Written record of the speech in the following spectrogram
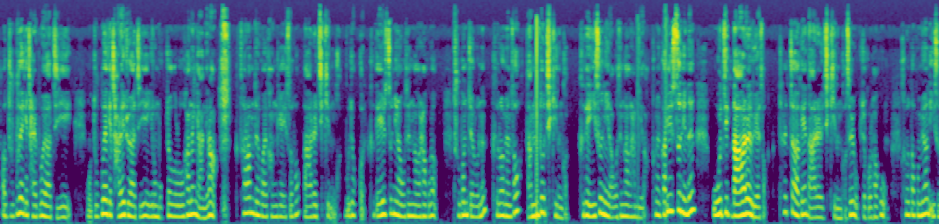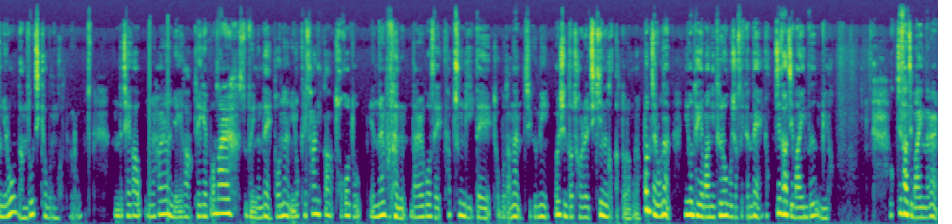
아, 누구에게 잘 보여야지, 뭐 누구에게 잘해줘야지 이런 목적으로 하는 게 아니라 사람들과의 관계에 있어서 나를 지키는 것. 무조건. 그게 1순위라고 생각을 하고요. 두 번째로는 그러면서 남도 지키는 것. 그게 2순위라고 생각을 합니다. 그러니까 1순위는 오직 나를 위해서 철저하게 나를 지키는 것을 목적으로 하고 그러다 보면 2순위로 남도 지켜보는 것. 여러분. 근데 제가 오늘 하려는 얘기가 되게 뻔할 수도 있는데 저는 이렇게 사니까 적어도 옛날보다는 날것의 사춘기 때 저보다는 지금이 훨씬 더 저를 지키는 것 같더라고요. 첫 번째로는 이건 되게 많이 들어보셨을 텐데 역지사지 마인드입니다. 역지사지 마인드를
